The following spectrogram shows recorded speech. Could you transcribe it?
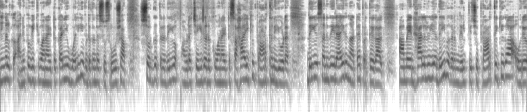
നിങ്ങൾക്ക് അനുഭവിക്കുവാനായിട്ട് കഴിയും. വലിയ വിടത്തിന്റെ ശുശ്രൂഷ സ്വർഗത്തിലെ ദൈവം അവിടെ ചെയ്തെടുക്കുവാനായിട്ട് സഹായിക്കും പ്രാർത്ഥനയോടെ. ദൈവസന്നിധിയിലായിരുന്നാട്ടെ പ്രത്യേകാൽ. ആമേൻ. ഹാലലുയ ദൈവകരം ഏൽപ്പിച്ച് പ്രാർത്ഥിക്കുക. ഒരു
